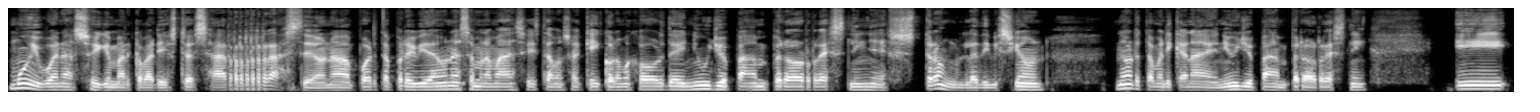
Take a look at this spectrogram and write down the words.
Muy buenas, soy Gemar y esto es Arras de una puerta prohibida una semana más y estamos aquí con lo mejor de New Japan Pro Wrestling Strong, la división norteamericana de New Japan Pro Wrestling. ¿Y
